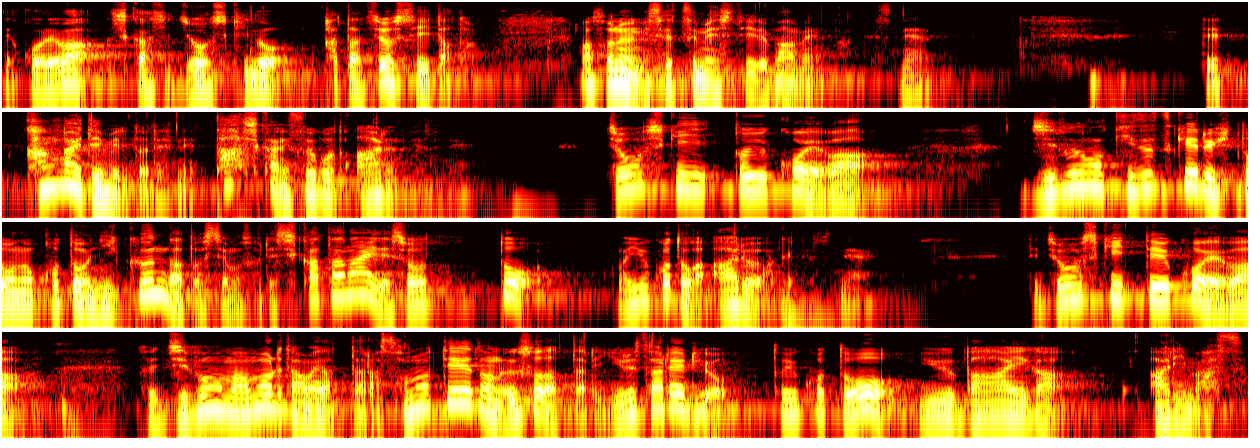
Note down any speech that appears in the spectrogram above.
でこれは、しかし常識の形をしていたと。まあ、そのように説明している場面なんですね。で、考えてみるとですね、確かにそういうことあるんですね。常識という声は、自分を傷つける人のことを憎んだとしてもそれ仕方ないでしょということがあるわけですね。で常識っていう声はそれ、自分を守るためだったら、その程度の嘘だったら許されるよということを言う場合があります。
